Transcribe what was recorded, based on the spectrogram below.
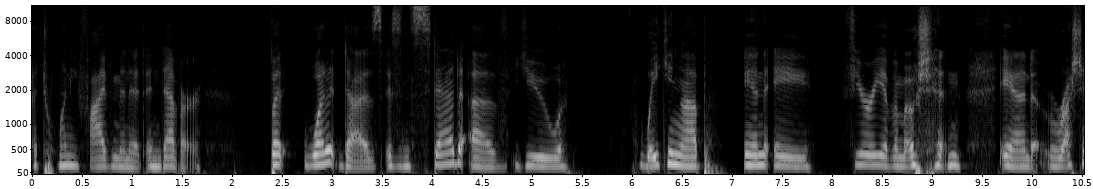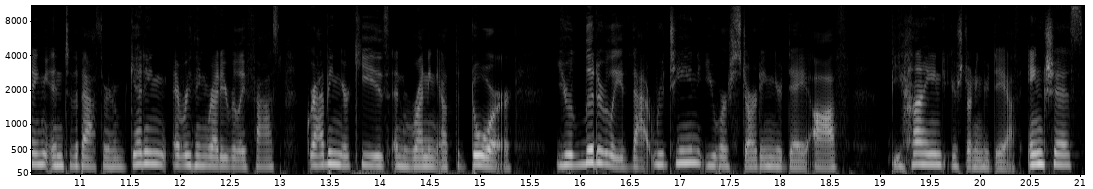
a 25 minute endeavor but what it does is instead of you waking up in a fury of emotion and rushing into the bathroom, getting everything ready really fast, grabbing your keys and running out the door, you're literally that routine. You are starting your day off behind, you're starting your day off anxious,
